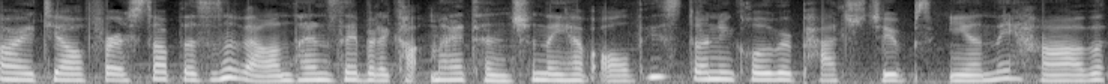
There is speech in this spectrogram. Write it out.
All right, y'all, first up, this isn't Valentine's Day, but it caught my attention. They have all these Stoney Clover patch dupes and they have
